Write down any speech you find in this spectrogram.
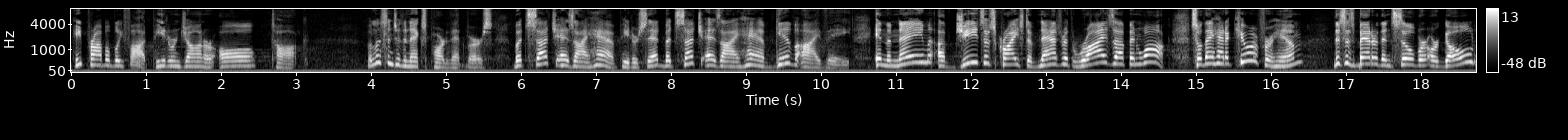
he probably thought Peter and John are all talk. But listen to the next part of that verse. But such as I have, Peter said, but such as I have give I thee. In the name of Jesus Christ of Nazareth, rise up and walk. So they had a cure for him. This is better than silver or gold.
